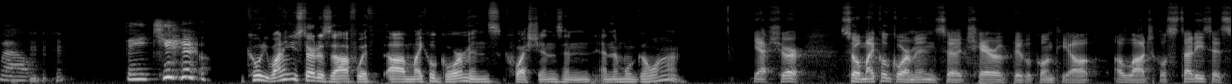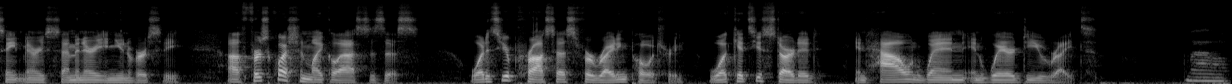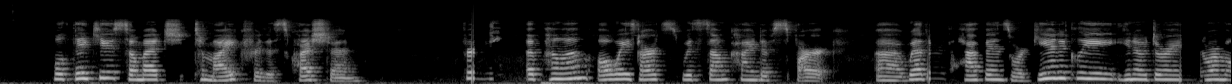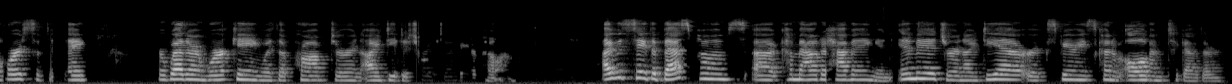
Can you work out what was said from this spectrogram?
wow. Thank you. Cody, why don't you start us off with uh, Michael Gorman's questions, and and then we'll go on. Yeah, sure. So Michael Gorman's uh, chair of biblical and theological studies at St. Mary's Seminary and University. Uh, first question Michael asks is this: What is your process for writing poetry? What gets you started, and how and when and where do you write? Wow. Well, thank you so much to Mike for this question. For me, a poem always starts with some kind of spark, uh, whether it happens organically, you know, during the normal course of the day, or whether I'm working with a prompt or an idea to try to generate a poem. I would say the best poems uh, come out of having an image or an idea or experience kind of all come together.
